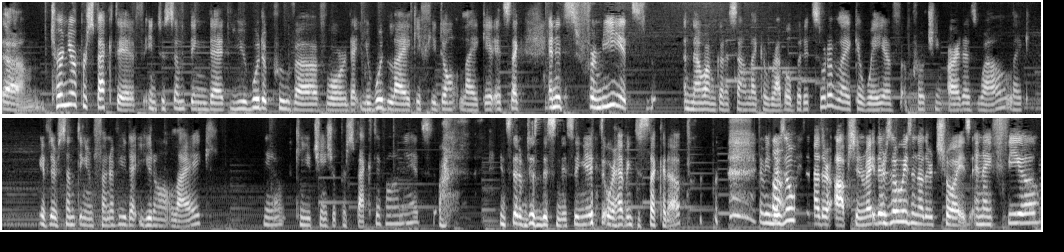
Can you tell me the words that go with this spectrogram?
um, turn your perspective into something that you would approve of or that you would like if you don't like it. It's like, and it's for me, it's, and now I'm going to sound like a rebel, but it's sort of like a way of approaching art as well. Like, if there's something in front of you that you don't like, you know, can you change your perspective on it? Or instead of just dismissing it or having to suck it up. I mean, there's always another option, right? There's always another choice. And I feel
